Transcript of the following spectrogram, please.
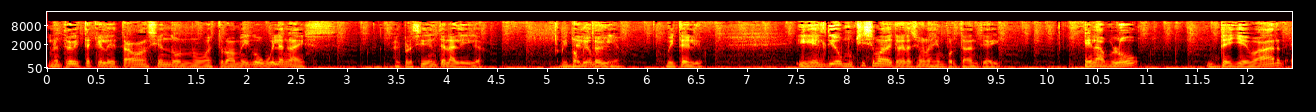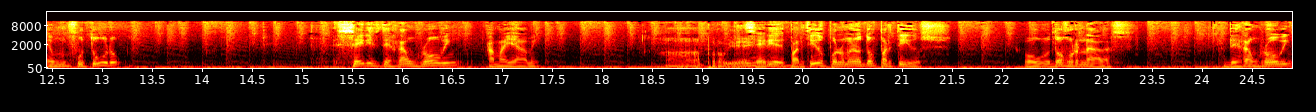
una entrevista que le estaban haciendo nuestro amigo William Ice, al presidente de la liga, Vitelio Vitelio. Vitelio. Y él dio muchísimas declaraciones importantes ahí. Él habló de llevar en un futuro series de round robin a Miami. Ah, pero bien. Serie de partidos, por lo menos dos partidos o dos jornadas de round robin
